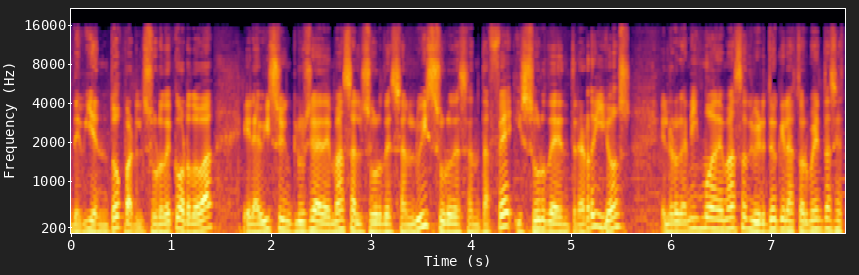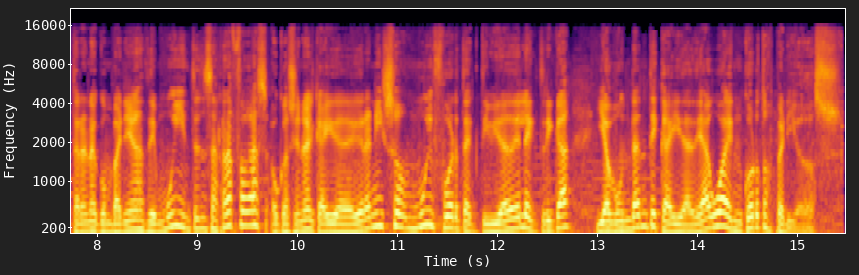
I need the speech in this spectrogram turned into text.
de viento para el sur de Córdoba. El aviso incluye además al sur de San Luis, sur de Santa Fe y sur de Entre Ríos. El organismo además advirtió que las tormentas estarán acompañadas de muy intensas ráfagas, ocasional caída de granizo, muy fuerte actividad eléctrica y abundante caída de agua en cortos periodos.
